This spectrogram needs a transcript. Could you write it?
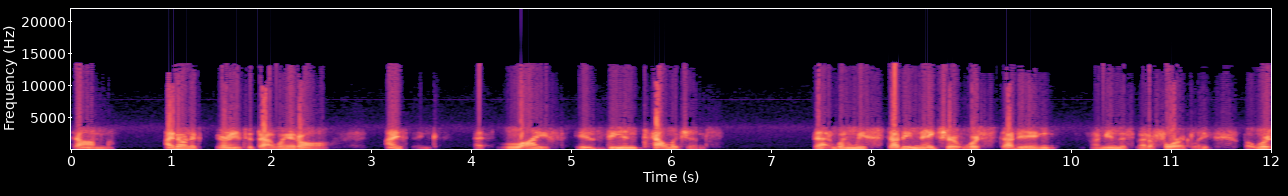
dumb. I don't experience it that way at all. I think that life is the intelligence that when we study nature, we're studying, I mean this metaphorically, but we're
